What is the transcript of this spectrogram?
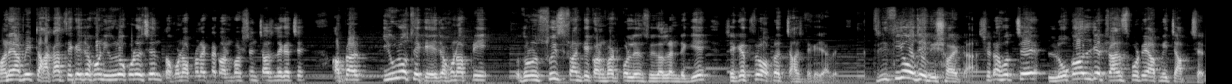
মানে আপনি টাকা থেকে যখন ইউরো করেছেন, তখন আপনার একটা কনভার্সন চার্জ লেগেছে। আপনার ইউরো থেকে যখন আপনি, ধরুন সুইস ফ্রাঙ্কে কনভার্ট করলেন সুইজারল্যান্ডে গিয়ে, সেক্ষেত্রেও আপনার চার্জ লেগে যাবে। তৃতীয় যে বিষয়টা, সেটা হচ্ছে লোকাল যে ট্রান্সপোর্টে আপনি চাপছেন।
